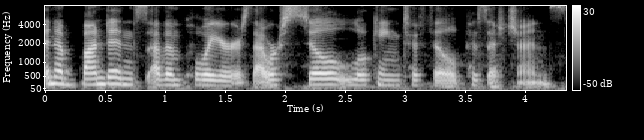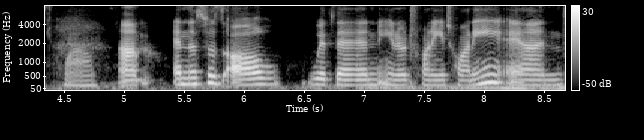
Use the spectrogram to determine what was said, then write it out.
an abundance of employers that were still looking to fill positions. Wow. Um, and this was all within, you know, 2020. And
